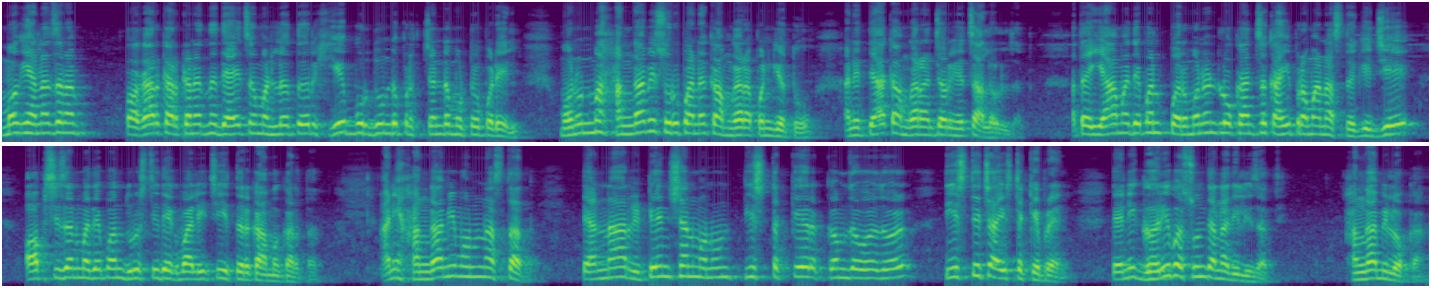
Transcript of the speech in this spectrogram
मग ह्यांना जर पगार कारखान्यातनं द्यायचं म्हणलं तर हे बुरदुंड प्रचंड मोठं पडेल. म्हणून मग हंगामी स्वरूपानं कामगार आपण घेतो आणि त्या कामगारांच्यावर हे चालवलं जातं. आता यामध्ये पण परमनंट लोकांचं काही प्रमाण असतं की जे ऑफ सीझनमध्ये पण दुरुस्ती देखभालीची इतर कामं करतात. आणि हंगामी म्हणून असतात त्यांना रिटेन्शन म्हणून तीस टक्के रक्कम जवळजवळ तीस ते चाळीस टक्केपर्यंत त्यांनी घरी बसून त्यांना दिली जाते. हंगामी लोकांना.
